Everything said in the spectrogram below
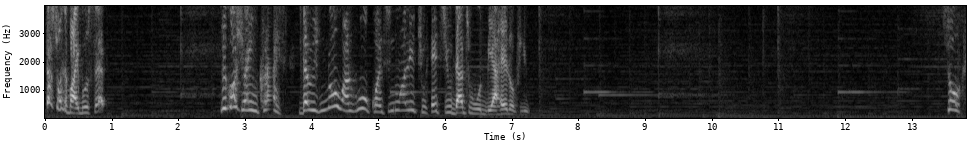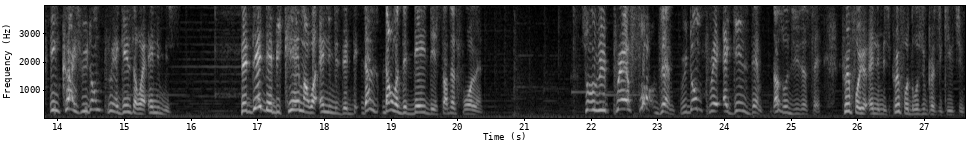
That's what the Bible said. Because you are in Christ, there is no one who continually to hate you that would be ahead of you. So in Christ, we don't pray against our enemies. The day they became our enemies, the day, that's, that was the day they started falling. So we pray for them. We don't pray against them. That's what Jesus said. Pray for your enemies. Pray for those who persecute you.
